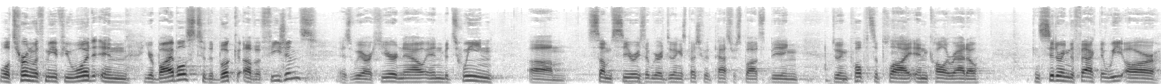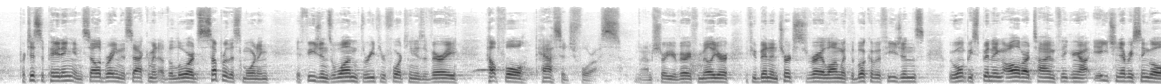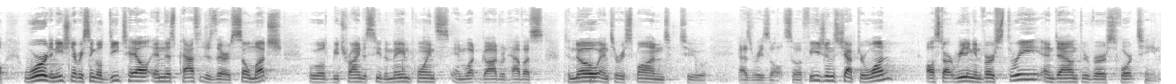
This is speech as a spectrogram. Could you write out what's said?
Well, turn with me, if you would, in your Bibles to the book of Ephesians, as we are here now in between um, some series that we are doing, especially with Pastor Spots being doing pulpit supply in Colorado. Considering the fact that we are participating and celebrating the sacrament of the Lord's Supper this morning, Ephesians 1 3 through 14 is a very helpful passage for us. I'm sure you're very familiar. If you've been in church for very long with the book of Ephesians, we won't be spending all of our time figuring out each and every single word and each and every single detail in this passage, as there is so much. We will be trying to see the main points and what God would have us to know and to respond to as a result. So, Ephesians chapter 1, I'll start reading in verse 3 and down through verse 14.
